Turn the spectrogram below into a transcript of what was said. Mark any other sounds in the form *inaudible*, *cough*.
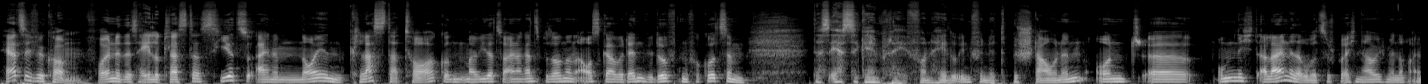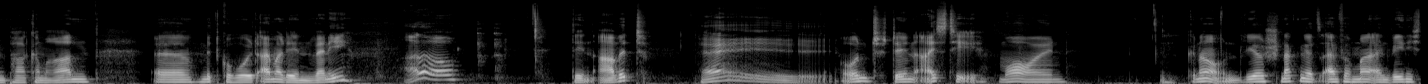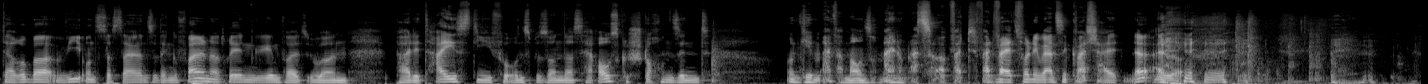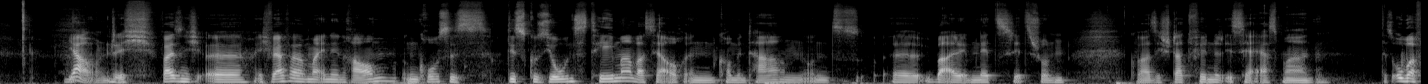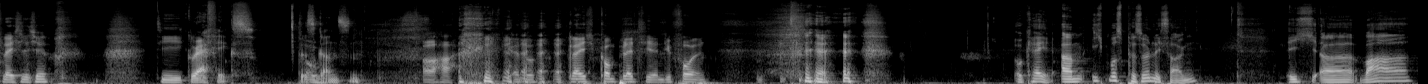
Herzlich willkommen, Freunde des Halo Clusters, hier zu einem neuen Cluster Talk und mal wieder zu einer ganz besonderen Ausgabe, denn wir durften vor kurzem das erste Gameplay von Halo Infinite bestaunen und äh, um nicht alleine darüber zu sprechen, habe ich mir noch ein paar Kameraden äh, mitgeholt. Einmal den Venny. Hallo. Den Arvid. Hey. Und den Ice-T. Moin. Genau, und wir schnacken jetzt einfach mal ein wenig darüber, wie uns das Ganze denn gefallen hat, reden gegebenenfalls über ein paar Details, die für uns besonders herausgestochen sind und geben einfach mal unsere Meinung dazu ab, was, was wir jetzt von dem ganzen Quatsch halten. Ne? Also. *laughs* ja, und ich weiß nicht, äh, ich werfe mal in den Raum ein großes Diskussionsthema, was ja auch in Kommentaren und äh, überall im Netz jetzt schon quasi stattfindet, ist ja erstmal das Oberflächliche, die Graphics des oh. Ganzen. Aha, also gleich komplett hier in die Vollen. *laughs* okay, ähm, ich muss persönlich sagen, ich äh, war,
